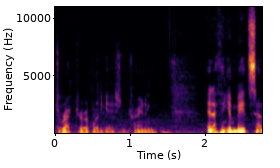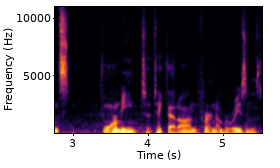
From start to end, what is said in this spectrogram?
director of litigation training. And I think it made sense for me to take that on for a number of reasons.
